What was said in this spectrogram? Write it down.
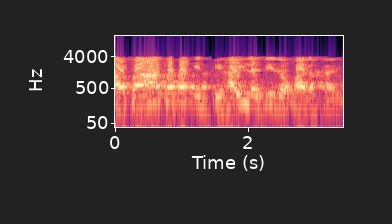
او طاعت ته انتهایی لذیذ او خواږه کاری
